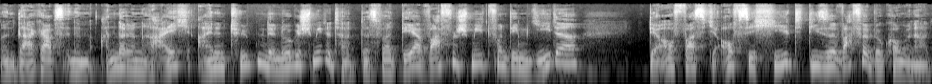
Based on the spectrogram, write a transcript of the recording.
Und da gab es in einem anderen Reich einen Typen, der nur geschmiedet hat. Das war der Waffenschmied, von dem jeder, der auf was sich auf sich hielt, diese Waffe bekommen hat.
